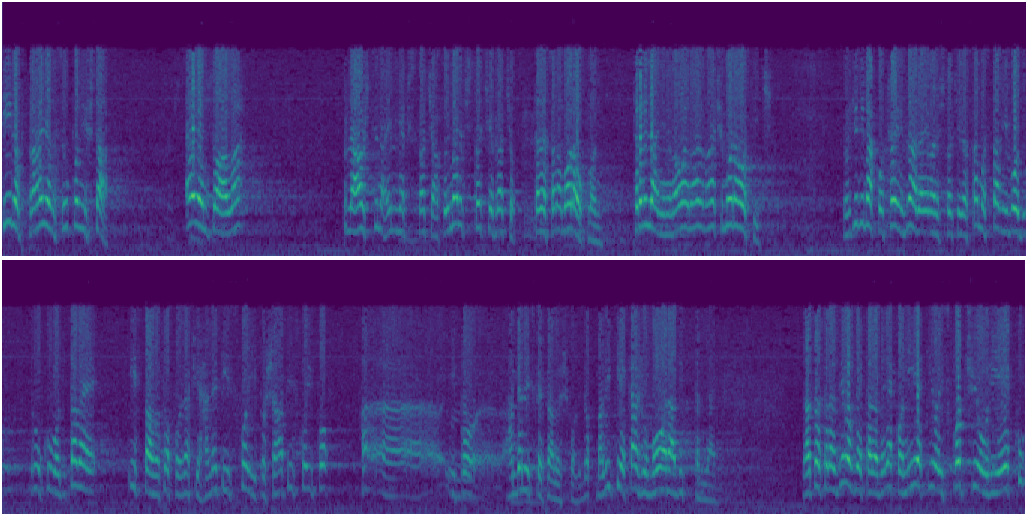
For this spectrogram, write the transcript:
cilj od pranja da se ukloni šta? Eventualna prljavština ili nečistoća. Ako ima nečistoće, braćo, tada se ona mora ukloniti. Trvljanje na ovaj način mora otići. No, međutim, ako čovjek zna da ima nečistoće, da samo stavi vodu, ruku u vodu, tada je ispravno to po, znači, hanetijsko i po šafijskoj i po, ha, a, i po Hanbelijskoj pravnoj školi. Dok Malikije kažu mora biti trvljanje. Zato se razilaze kada bi neko nije tio iskočio u rijeku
